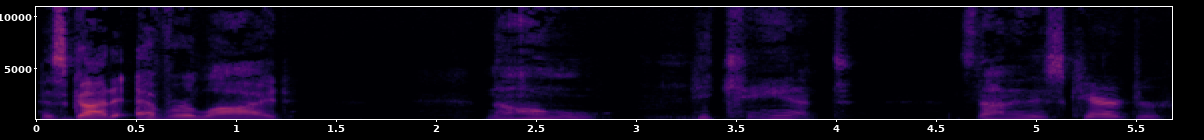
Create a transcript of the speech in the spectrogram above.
Has God ever lied? No, he can't. It's not in his character.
